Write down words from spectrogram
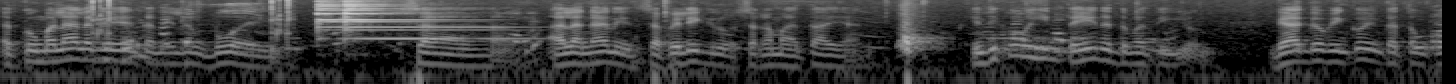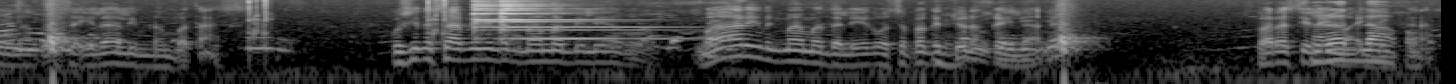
At kung malalagay ang kanilang buhay sa alanganin, sa peligro, sa kamatayan, hindi ko hintayin na dumating yun. Gagawin ko yung katungkulan ko sa ilalim ng batas. Kung sinasabi nila nagmamadali ako, maaaring nagmamadali ako sapagkat yun ang kailangan para sila Sunod lang ako. mailigtas.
